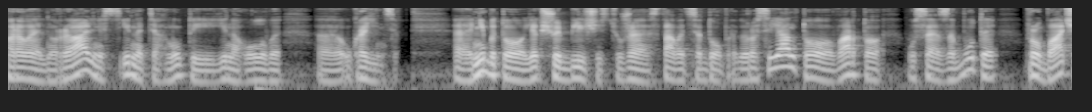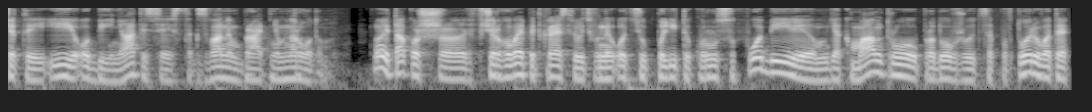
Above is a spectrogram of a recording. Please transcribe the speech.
паралельну реальність і натягнути її на голови е, українців. Е, нібито, якщо більшість уже ставиться добре до росіян, то варто усе забути, пробачити і обійнятися із так званим братнім народом. Ну і також е, в чергове підкреслюють вони оцю політику русофобії як мантру, продовжують це повторювати.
